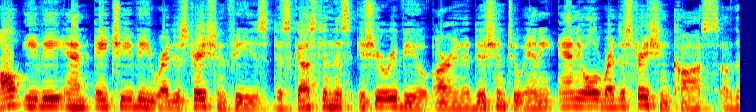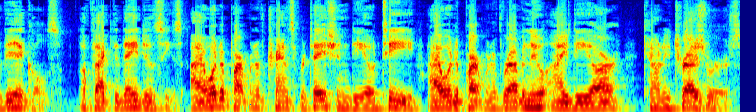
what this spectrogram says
All EV and HEV registration fees discussed in this issue review are in addition to any annual registration costs of the vehicles. Affected agencies Iowa Department of Transportation, DOT, Iowa Department of Revenue, IDR, County Treasurers.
